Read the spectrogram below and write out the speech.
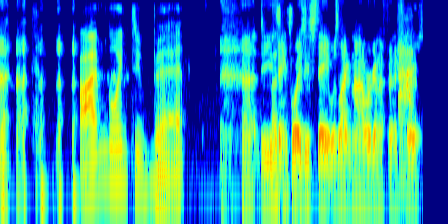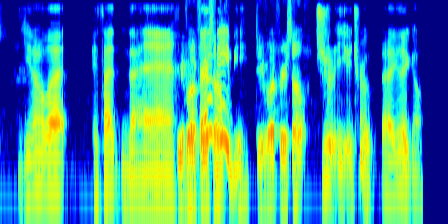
I'm going to bet. Uh, do you think Boise State was like, "Nah, we're going to finish first? You know what? It's that nah. Do you vote for eh, yourself? Maybe. Do you vote for yourself? True. True. Uh, there you go.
